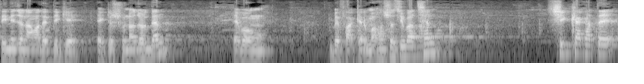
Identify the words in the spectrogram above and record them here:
তিনি যেন আমাদের দিকে একটু সুনজর দেন এবং বেফাকের মহাসচিব আছেন। শিক্ষা খাতে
